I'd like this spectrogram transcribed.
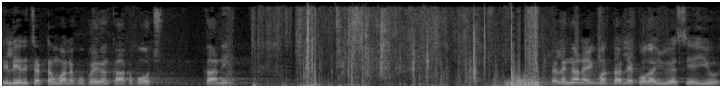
తెలియని చట్టం వాళ్ళకు ఉపయోగం కాకపోవచ్చు. కానీ తెలంగాణ ఎగుమతిదారులు ఎక్కువగా USA U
